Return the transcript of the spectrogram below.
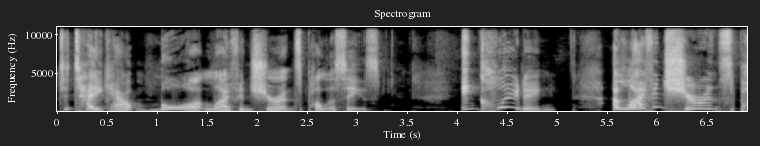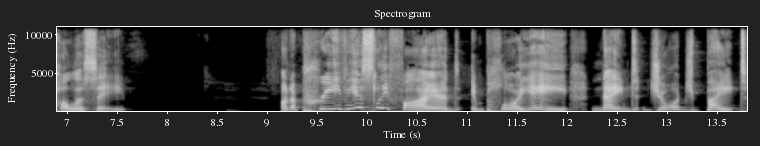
to take out more life insurance policies, including a life insurance policy on a previously fired employee named George Bate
